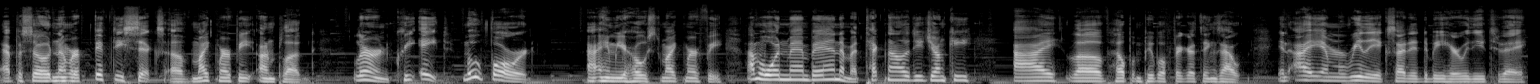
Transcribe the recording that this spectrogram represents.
episode number 56 of Mike Murphy Unplugged. Learn, create, move forward. I am your host, Mike Murphy. I'm a one man band, I'm a technology junkie. I love helping people figure things out, and I am really excited to be here with you today.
